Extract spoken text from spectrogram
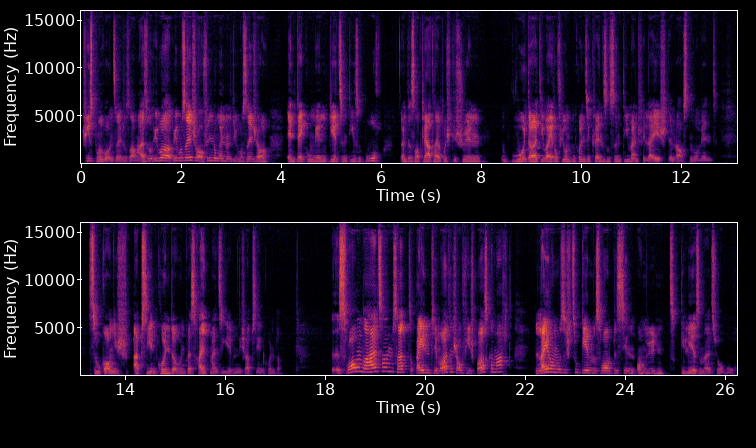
Schießpulver und solche Sachen. Also über, über solche Erfindungen und über solche Entdeckungen geht es in diesem Buch und es erklärt halt richtig schön, wo da die weiterführenden Konsequenzen sind, die man vielleicht im ersten Moment so gar nicht absehen konnte und weshalb man sie eben nicht absehen konnte. Es war unterhaltsam, es hat rein thematisch auch viel Spaß gemacht. Leider muss ich zugeben, es war ein bisschen ermüdend gelesen als Hörbuch.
